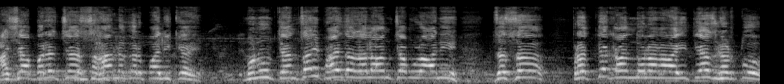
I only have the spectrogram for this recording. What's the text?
अशा बऱ्याचशा सहा नगरपालिका आहे म्हणून त्यांचाही फायदा झाला आमच्यामुळं आणि जसं प्रत्येक आंदोलनाला इतिहास घडतो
